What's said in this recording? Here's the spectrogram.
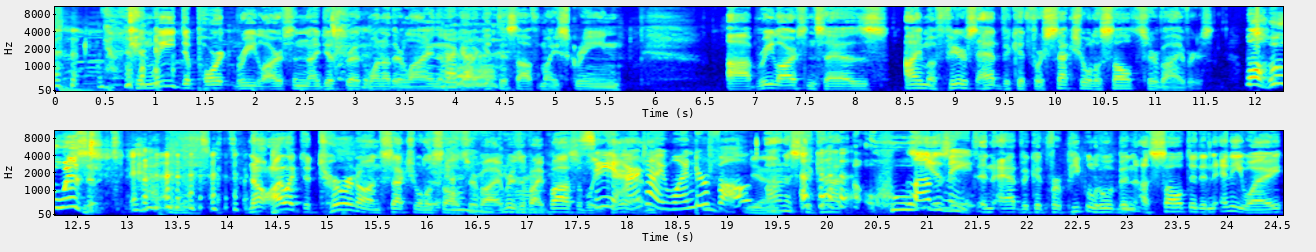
right. Can we deport Brie Larson? I just read one other line and I got to get this off my screen. Uh, Brie Larson says, I'm a fierce advocate for sexual assault survivors. Well, who isn't? no, I like to turn on sexual assault oh survivors if I possibly See, can. aren't I wonderful? Honest to God, who not me. an advocate for people who have been assaulted in any way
